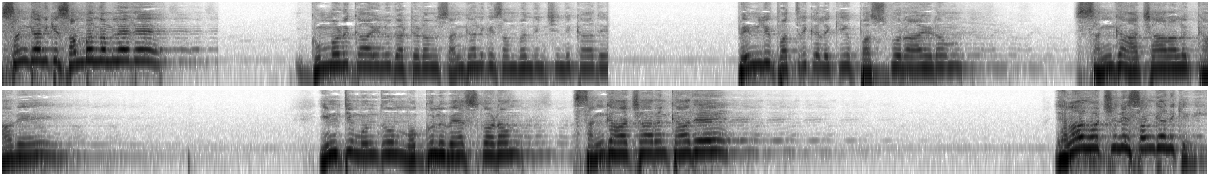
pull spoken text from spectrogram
సంఘానికి సంబంధం లేదే. గుమ్మడికాయలు కట్టడం సంఘానికి సంబంధించింది కాదే. పెండ్లి పత్రికలకి పసుపు రాయడం సంఘ ఆచారాలు కావే. ఇంటి ముందు మొగ్గులు వేసుకోవడం సంఘ ఆచారం కాదే. ఎలా వచ్చింది సంఘానికి?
